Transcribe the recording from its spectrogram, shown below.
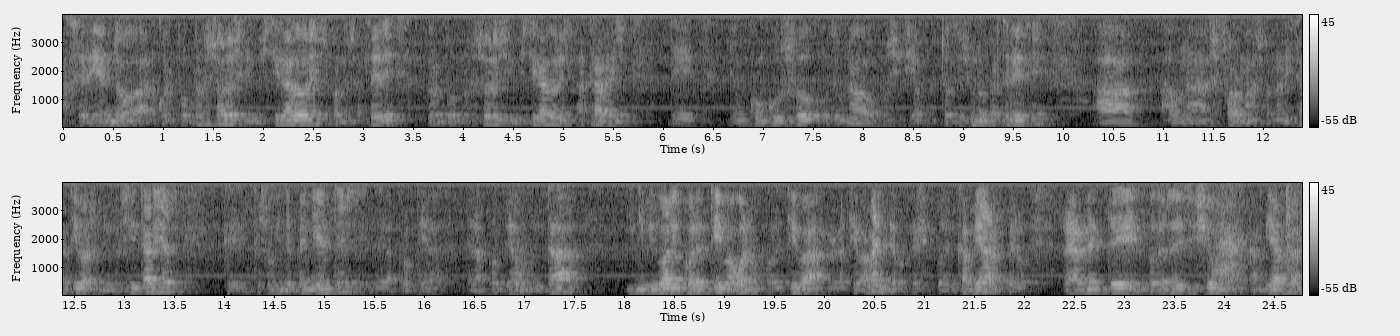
accediendo al cuerpo de profesores e investigadores, cuando se accede al cuerpo de profesores e investigadores a través de, un concurso o de una oposición. Entonces uno pertenece a, a unas formas organizativas universitarias que, son independientes de, de, la propia, de la propia voluntad individual y colectiva. Bueno, colectiva relativamente, porque se pueden cambiar, pero realmente el poder de decisión para cambiarlas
